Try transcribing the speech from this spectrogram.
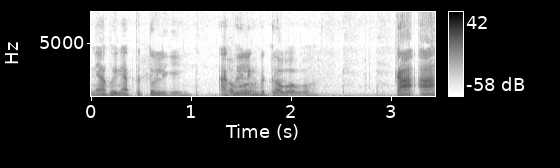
Ini aku ingat betul iki. Aku eling betul. Apa apa? KA,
